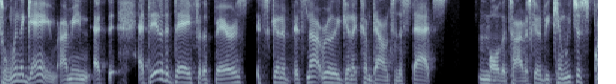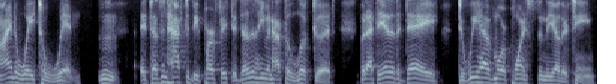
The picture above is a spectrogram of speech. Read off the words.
to win the game. I mean, at the at the end of the day, for the Bears, it's gonna it's not really gonna come down to the stats Mm. all the time. It's gonna be can we just find a way to win? Mm. It doesn't have to be perfect. It doesn't even have to look good. But at the end of the day, do we have more points than the other team?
